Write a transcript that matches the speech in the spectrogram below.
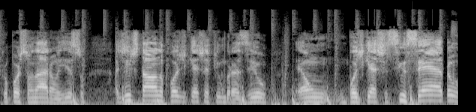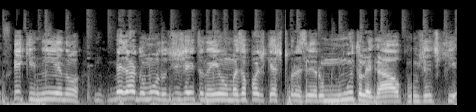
proporcionaram isso. A gente está lá no podcast F1 Brasil. É um, um, podcast sincero, pequenino, melhor do mundo de jeito nenhum, mas é um podcast brasileiro muito legal, com gente que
